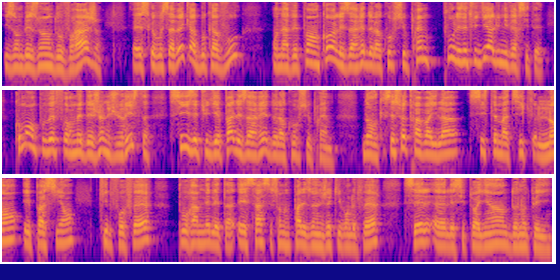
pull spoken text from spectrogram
ils ont besoin d'ouvrages. Est-ce que vous savez qu'à Bukavu, on n'avait pas encore les arrêts de la Cour suprême pour les étudier à l'université. Comment on pouvait former des jeunes juristes s'ils étudiaient pas les arrêts de la Cour suprême? Donc, c'est ce travail-là, systématique, lent et patient, qu'il faut faire pour ramener l'État. Et ça, ce ne sont pas les ONG qui vont le faire, c'est euh, les citoyens de nos pays.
